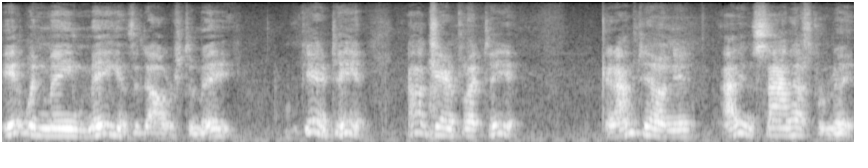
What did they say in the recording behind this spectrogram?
It would mean millions of dollars to me. I Guarantee it. I'll guarantee it. And I'm telling you, I didn't sign up for me.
